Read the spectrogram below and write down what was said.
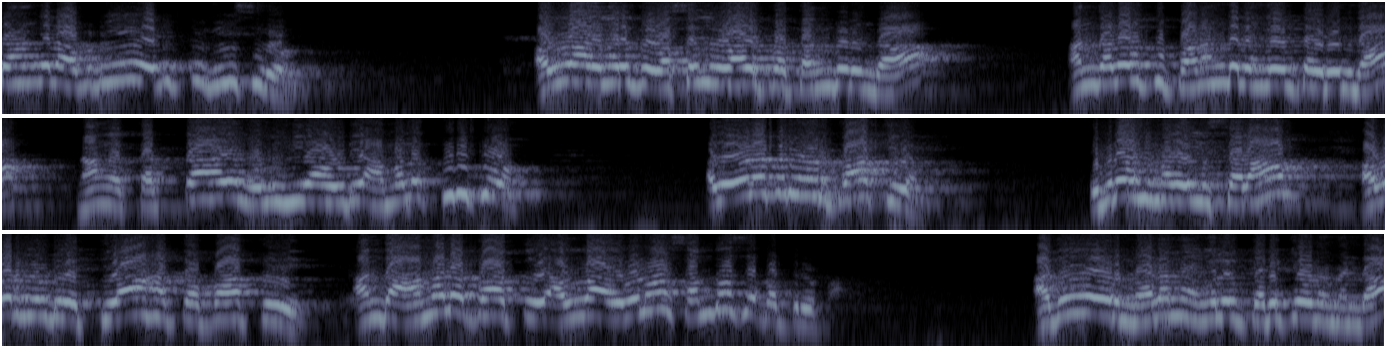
பணங்களை அப்படியே எடுத்து வீசுறோம் அல்லா எங்களுக்கு வசதி வாய்ப்பை தந்திருந்தா அந்த அளவுக்கு பணங்கள் எங்கள்கிட்ட இருந்தா நாங்க கட்டாயம் ஒழுகியாவுடைய அமலை கொடுப்போம். அது எவ்வளவு பெரிய ஒரு பாக்கியம். இப்ராஹிம் அலைஹிஸ்ஸலாம் அவர்களுடைய தியாகத்தை பார்த்து அந்த அமலை பார்த்து அல்லாஹ் எவ்வளவு சந்தோஷப்பட்டிருப்பான். அதே ஒரு நிலைமை எங்களுக்கு கிடைக்கணும் என்றா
